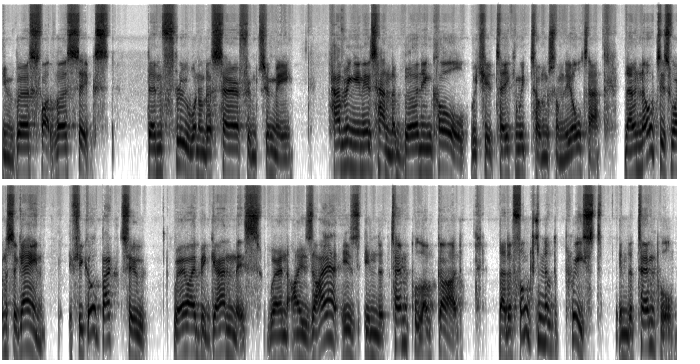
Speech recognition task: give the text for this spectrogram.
In verse verse six, then flew one of the seraphim to me, having in his hand a burning coal, which he had taken with tongues from the altar. Now, notice once again, if you go back to where I began this, when Isaiah is in the temple of God, now the function of the priest in the temple,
